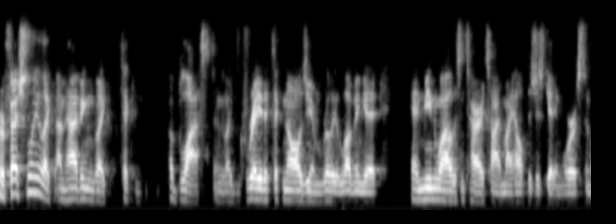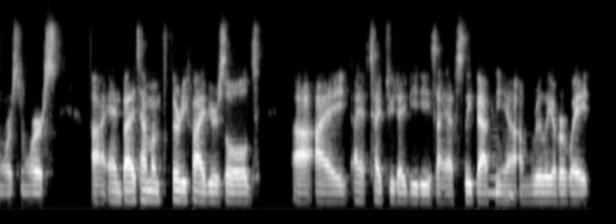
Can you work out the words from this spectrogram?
professionally, like I'm having like tech, a blast and like great at technology. I'm really loving it. And meanwhile, this entire time, my health is just getting worse and worse and worse. Uh, and by the time I'm 35 years old, uh, I, I have type 2 diabetes, I have sleep apnea, mm-hmm. I'm really overweight.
